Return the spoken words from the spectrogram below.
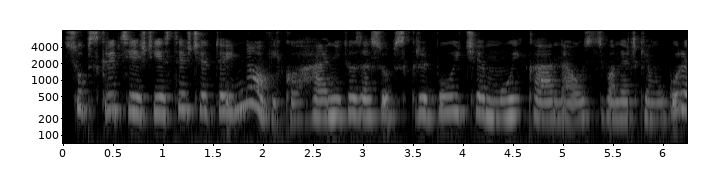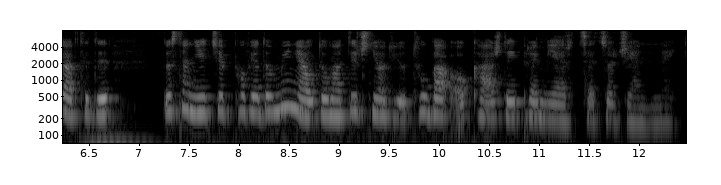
subskrypcję, jeśli jesteście tutaj nowi, kochani, to zasubskrybujcie mój kanał z dzwoneczkiem u góry, a wtedy dostaniecie powiadomienia automatycznie od YouTube'a o każdej premierce codziennej.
